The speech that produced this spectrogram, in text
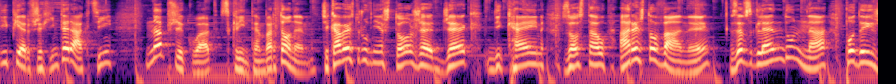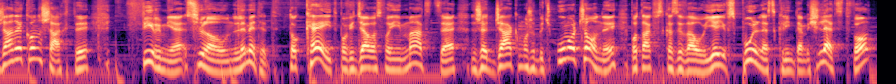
i pierwszych interakcji, na przykład z Clintem Bartonem. Ciekawe jest również to, że Jack DeCane został aresztowany ze względu na podejrzane konszachty firmie Sloan Limited. To Kate powiedziała swojej matce, że Jack może być umoczony, bo tak wskazywało jej wspólne z Clintem śledztwo,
